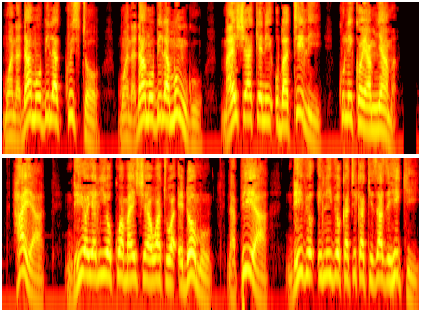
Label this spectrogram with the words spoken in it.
mwanadamu bila kristo mwanadamu bila mungu maisha yake ni ubatili kuliko ya mnyama. Haya ndiyo yaliyokuwa maisha ya watu wa edomu na pia ndivyo ilivyo katika kizazi hiki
